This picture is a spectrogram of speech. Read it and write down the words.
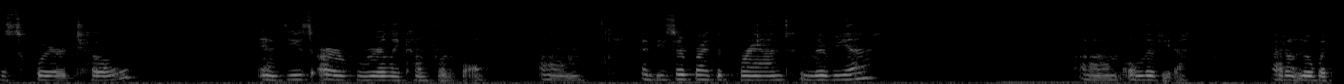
the square toe. And these are really comfortable. Um, and these are by the brand Livia. Um, Olivia. I don't know what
